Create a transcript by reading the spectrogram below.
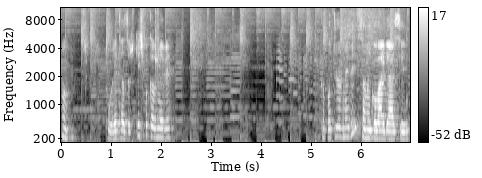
Hı. Tuvalet hazır. Geç bakalım evi. Kapatıyorum evi. Sana kolay gelsin.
